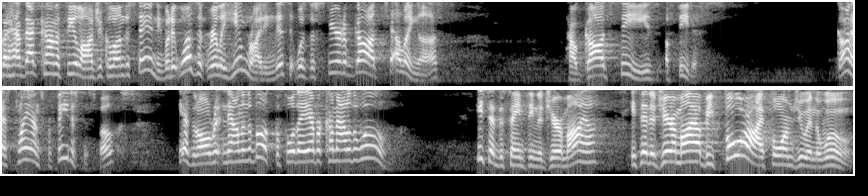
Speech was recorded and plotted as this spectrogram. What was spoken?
could have that kind of theological understanding. But it wasn't really him writing this, it was the Spirit of God telling us how God sees a fetus. God has plans for fetuses, folks. He has it all written down in the book before they ever come out of the womb. He said the same thing to Jeremiah. He said to Jeremiah, before I formed you in the womb,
